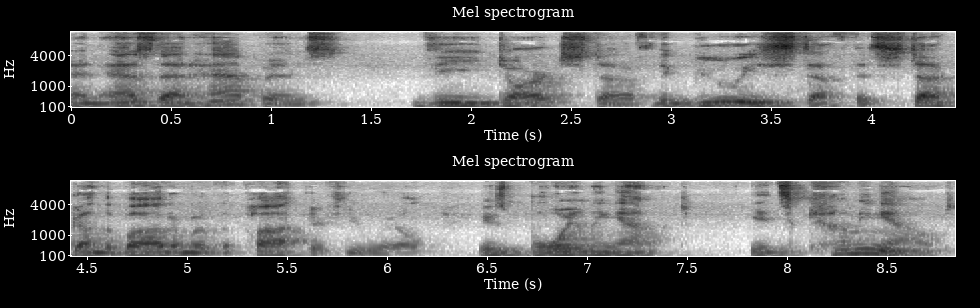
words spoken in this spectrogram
And as that happens, the dark stuff, the gooey stuff that's stuck on the bottom of the pot, if you will, is boiling out. It's coming out.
